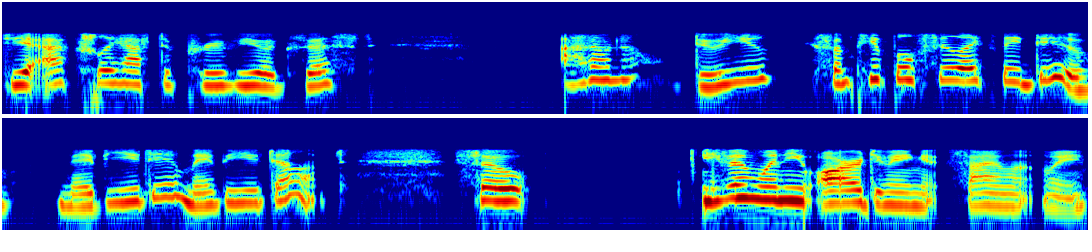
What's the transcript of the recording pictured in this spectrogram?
do you actually have to prove you exist? I don't know. Do you? Some people feel like they do. Maybe you do, maybe you don't. So even when you are doing it silently,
